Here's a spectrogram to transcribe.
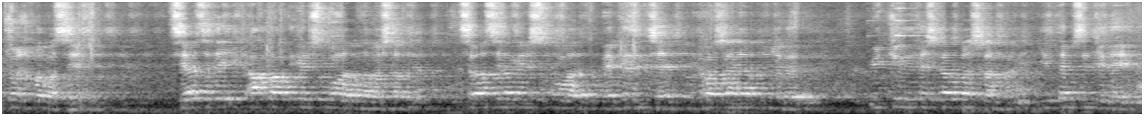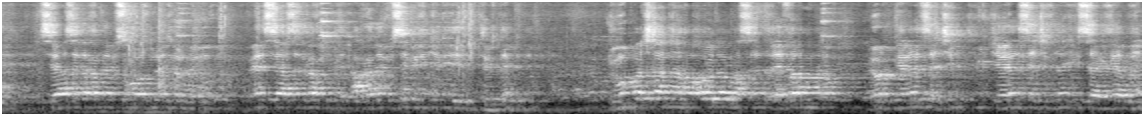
Üç çocuk babasıyım. Siyasete ilk AK Parti gençlik kollarında başladı. Sırasıyla gençlik kolları, merkezince, il başkan yardımcılığı, ülke il teşkilat başkanlığı, il temsilciliği, siyaset akademisi koordinatörlüğü ve siyaset akademisi birinciliği bitirdim. Cumhurbaşkanlığı hava oylaması, referandum, dört genel seçim, üç yerel seçimde ilk sergileme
